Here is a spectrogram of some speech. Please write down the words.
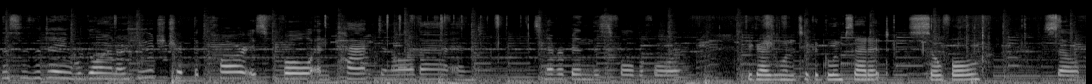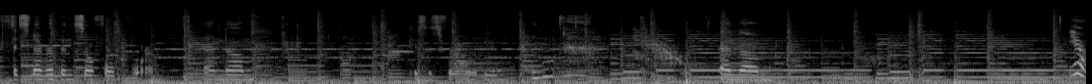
this is the day we're going on our huge trip. The car is full and packed and all that, and it's never been this full before. If you guys want to take a glimpse at it, so full. So it's never been so full before. And um, kisses for all of you. and um, yeah.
